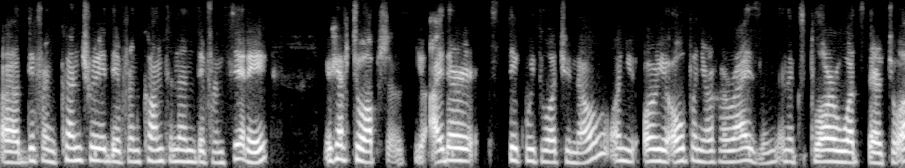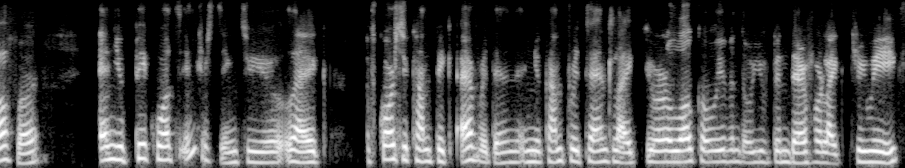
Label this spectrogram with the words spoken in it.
uh, different country, different continent, different city, you have two options. You either stick with what you know, or you or you open your horizon and explore what's there to offer, and you pick what's interesting to you. Like, of course, you can't pick everything, and you can't pretend like you're a local even though you've been there for like three weeks.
